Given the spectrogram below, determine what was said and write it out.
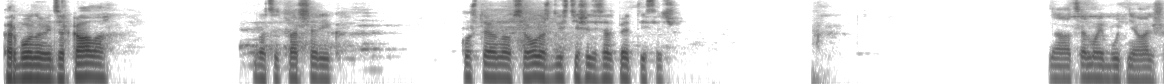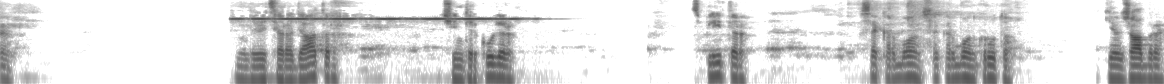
Карбонові дзеркала. 21 рік. Коштує воно всього лиш 265 тисяч. Да, це майбутнє альфи. Ну, Дивіться, радіатор, чи інтеркулер, сплітер. Все карбон, все карбон, круто. Такі от жабри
